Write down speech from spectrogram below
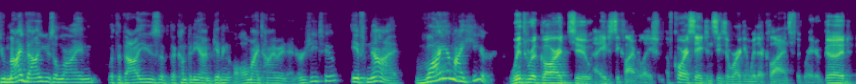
do my values align with the values of the company I'm giving all my time and energy to? If not, why am I here? With regard to agency client relations, of course, agencies are working with their clients for the greater good,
